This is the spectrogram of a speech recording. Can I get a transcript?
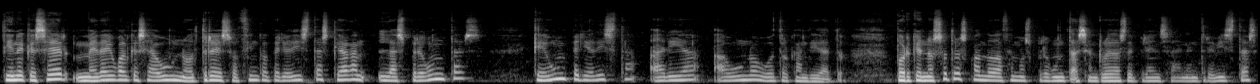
Tiene que ser, me da igual que sea uno, tres o cinco periodistas que hagan las preguntas que un periodista haría a uno u otro candidato. Porque nosotros cuando hacemos preguntas en ruedas de prensa, en entrevistas,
